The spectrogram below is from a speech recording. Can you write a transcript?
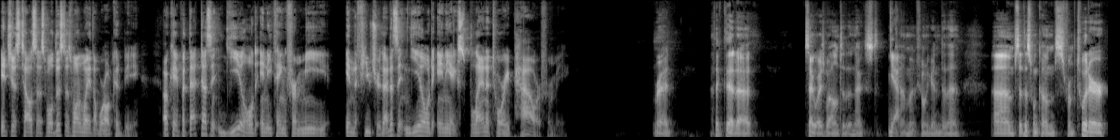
It just tells us, well, this is one way the world could be. Okay, but that doesn't yield anything for me in the future. That doesn't yield any explanatory power for me. Right. I think that uh, segues well into the next Yeah. comment if you want to get into that. Um, so this one comes from Twitter.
